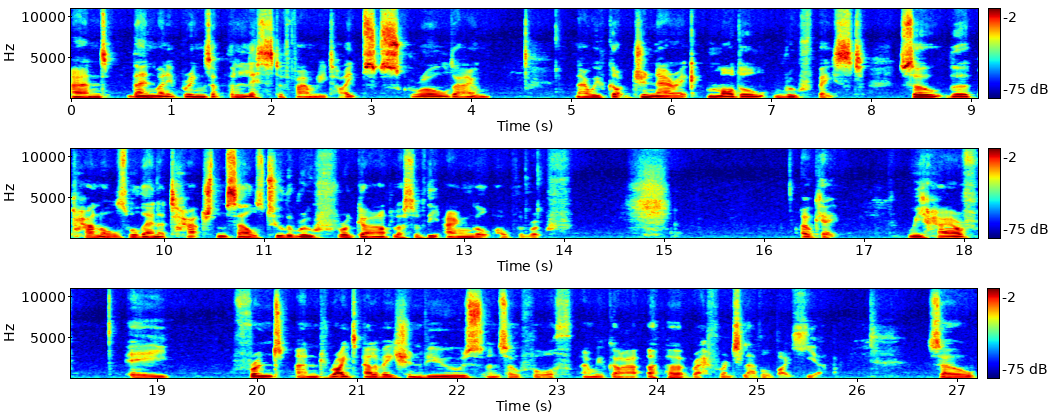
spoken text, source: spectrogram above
And then when it brings up the list of family types, scroll down. Now we've got generic model roof-based. So the panels will then attach themselves to the roof regardless of the angle of the roof. Okay, we have a front and right elevation views and so forth, and we've got our upper reference level by here. So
